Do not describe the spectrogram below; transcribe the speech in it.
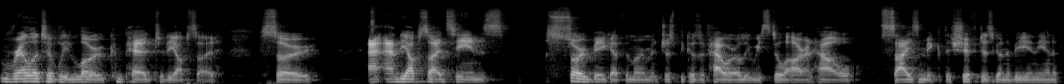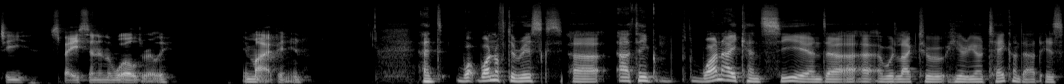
relatively low compared to the upside. So, and the upside seems so big at the moment just because of how early we still are and how seismic the shift is going to be in the NFT space and in the world, really, in my opinion. And one of the risks, uh, I think, one I can see, and uh, I would like to hear your take on that, is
